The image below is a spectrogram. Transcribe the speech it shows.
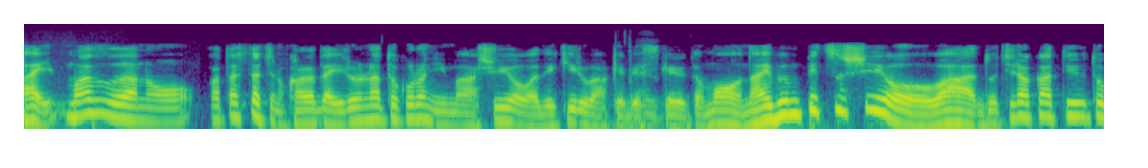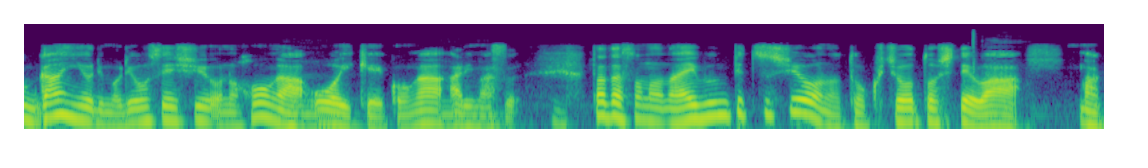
はい、まずあの私たちの体、いろんなところにまあ腫瘍はできるわけですけれども、はい、内分泌腫瘍はどちらかというと、がんよりも良性腫瘍の方が多い傾向があります。ただ、その内分泌腫瘍の特徴としては、まあ、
